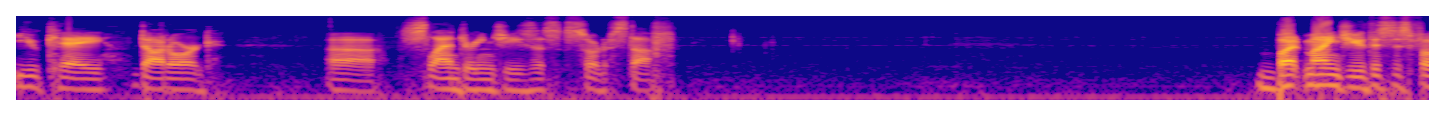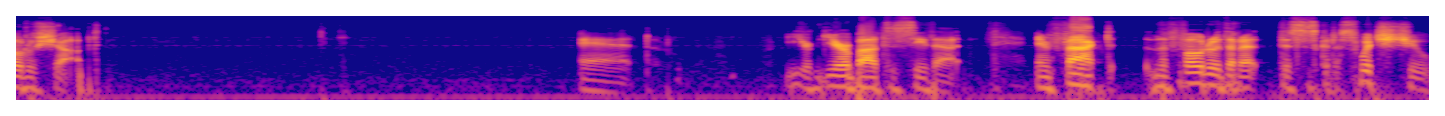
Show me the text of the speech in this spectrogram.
UK.org uh, slandering Jesus sort of stuff. But mind you, this is photoshopped. And you're you're about to see that. In fact, the photo that I, this is going to switch to,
